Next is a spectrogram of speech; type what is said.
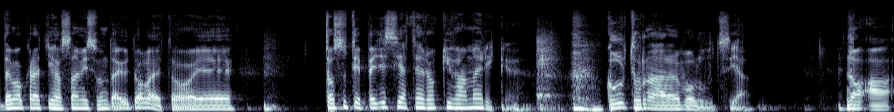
demokrati ho sami sundajú dole. To je... To sú tie 50. roky v Amerike. Kultúrna revolúcia. No a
